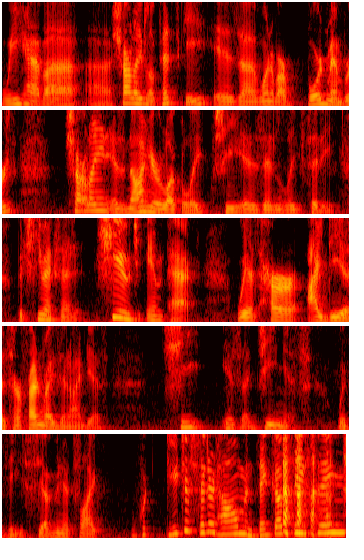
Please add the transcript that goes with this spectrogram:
we have uh, uh, Charlene Lipinski is uh, one of our board members. Charlene is not here locally; she is in League City, but she makes a huge impact with her ideas, her fundraising ideas. She is a genius with these. I mean, it's like, what, do you just sit at home and think up these things?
